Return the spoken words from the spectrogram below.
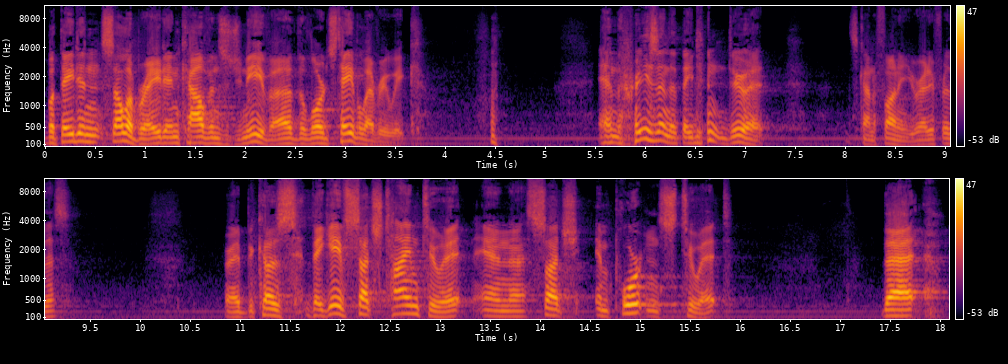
But they didn't celebrate in Calvin's Geneva the Lord's table every week. and the reason that they didn't do it, it's kind of funny. You ready for this? Right? Because they gave such time to it and uh, such importance to it that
